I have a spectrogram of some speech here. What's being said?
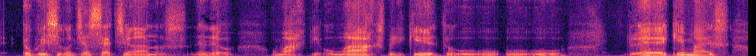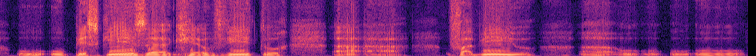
é, eu conheci quando tinha sete anos, entendeu? O, Marque, o Marcos Periquito, o, o, o, o- é, quem mais? O, o Pesquisa, que é o Vitor, a, a- o Fabinho, a, o, o, o,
